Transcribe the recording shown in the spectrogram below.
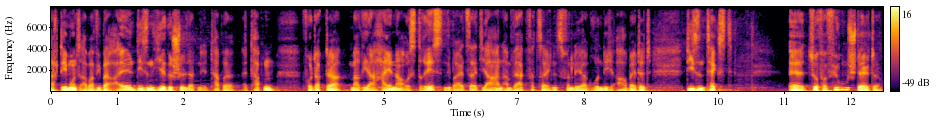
Nachdem uns aber wie bei allen diesen hier geschilderten Etappe, Etappen Frau Dr. Maria Heiner aus Dresden, die bereits seit Jahren am Werkverzeichnis von Lea Grundig arbeitet, diesen Text äh, zur Verfügung stellte,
